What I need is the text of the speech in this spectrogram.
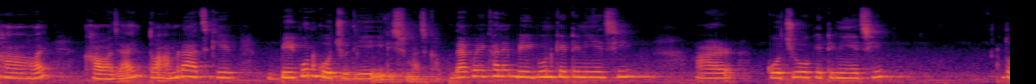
খাওয়া হয়, খাওয়া যায়। তো আমরা আজকের বেগুন কচু দিয়ে ইলিশ মাছ খাব। দেখো এখানে বেগুন কেটে নিয়েছি আর কচুও কেটে নিয়েছি। তো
